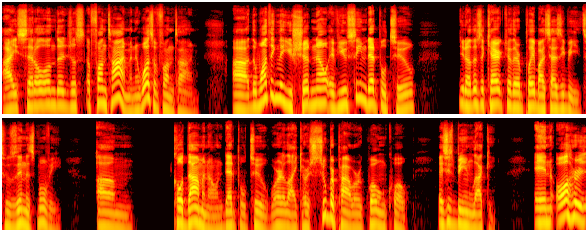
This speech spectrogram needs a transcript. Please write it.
I settle under just a fun time, and it was a fun time. Uh, the one thing that you should know, if you've seen Deadpool 2, you know, there's a character there played by Zazie Beetz who's in this movie. Um, called Domino in Deadpool 2, where like her superpower, quote unquote, is just being lucky. And all her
